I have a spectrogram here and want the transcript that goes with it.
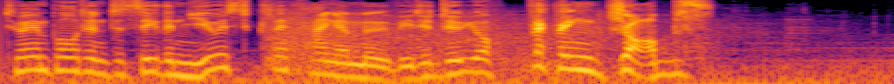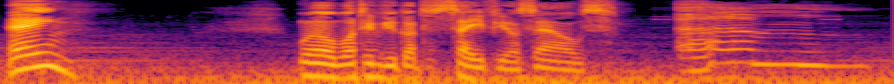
Too important to see the newest cliffhanger movie to do your flipping jobs? Eh? Well, what have you got to say for yourselves? Um.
